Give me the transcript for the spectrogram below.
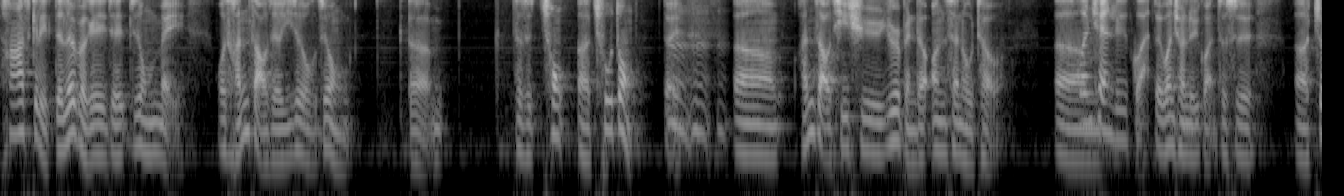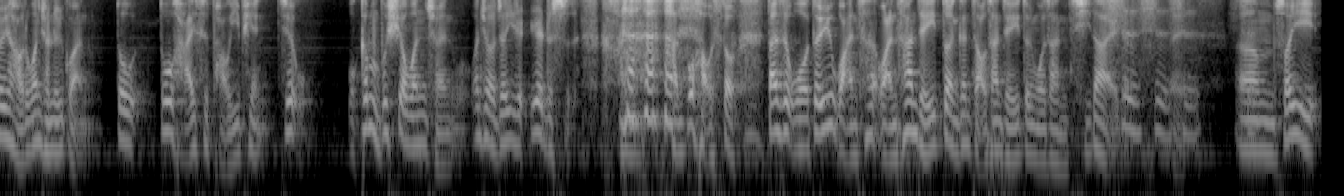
pass 给你 deliver 给你这这种美，我是很早就有这种这种呃，就是冲呃出动，对，嗯嗯嗯，呃，很早期去日本的 onsen hotel，呃，温泉旅馆，对，温泉旅馆就是。呃，最好的温泉旅馆都都还是跑一片，其实我根本不需要温泉，温泉我觉得热热的死，很很不好受。但是我对于晚餐晚餐这一顿跟早餐这一顿，我是很期待的。是是是，嗯，所以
